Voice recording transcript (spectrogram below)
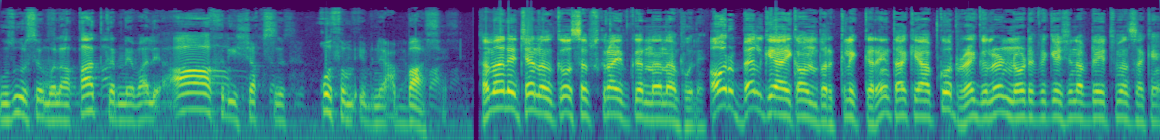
حضور سے ملاقات کرنے والے آخری شخص قسم ابن عباس ہے۔ ہمارے چینل کو سبسکرائب کرنا نہ بھولیں اور بیل کے آئیکن پر کلک کریں تاکہ آپ کو ریگولر نوٹیفیکیشن اپڈیٹس مل سکیں۔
